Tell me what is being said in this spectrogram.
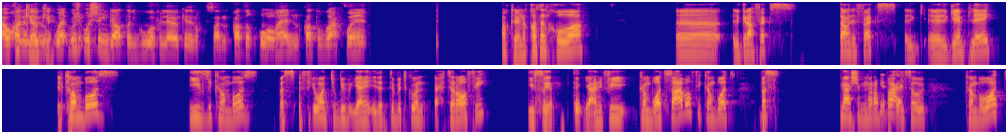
أو خلينا نقول وش, وش نقاط القوة في اللعبة كذا باختصار؟ نقاط القوة وين نقاط الضعف وين؟ أوكي نقاط القوة آه ال graphics sound effects ال gameplay ال combos easy combos بس if you want to be يعني إذا تبي تكون احترافي يصير. يعني في كمبوات صعبة وفي كمبوات بس ماشق مربع يسوي كمبوات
